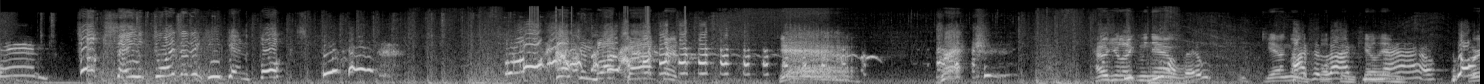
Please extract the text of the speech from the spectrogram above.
In. Fuck's sake! Do I have to keep getting fucked? bro! Fucking black bastard! Yeah! Prick! How'd you like me now? Yeah, I'm gonna you fucking like kill him. now? No, Where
